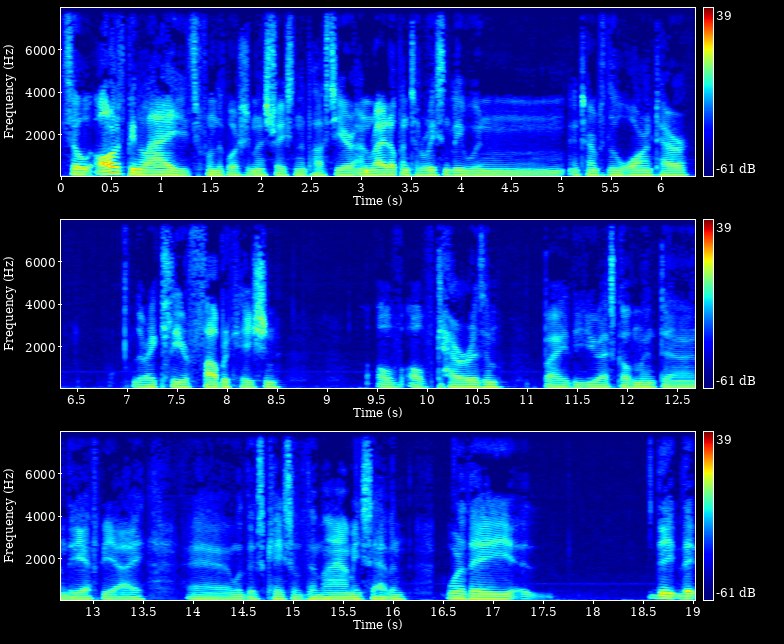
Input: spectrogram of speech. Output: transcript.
So all of it's been lies from the Bush administration in the past year, and right up until recently, when in terms of the war on terror, the very clear fabrication of of terrorism by the U.S. government and the FBI, uh, with this case of the Miami Seven, where they. They, they,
